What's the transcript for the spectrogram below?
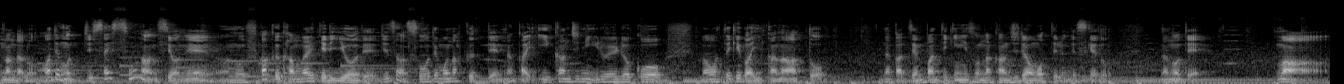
なんだろう。まあでも実際そうなんですよね。あの深く考えてるようで実はそうでもなくってなんかいい感じにいろいろこう回っていけばいいかなと。なんか全般的にそんな感じで思ってるんですけど。なのでまあ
